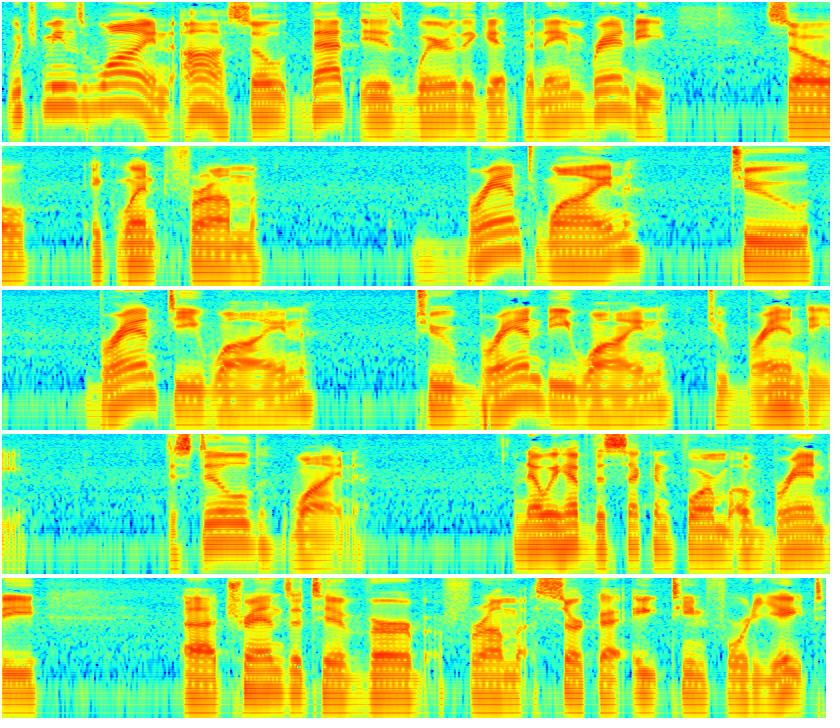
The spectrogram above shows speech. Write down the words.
which means wine. Ah, so that is where they get the name brandy. So it went from Brant wine to Branty wine to brandy wine to brandy. Distilled wine. Now we have the second form of brandy, uh, transitive verb from circa 1848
